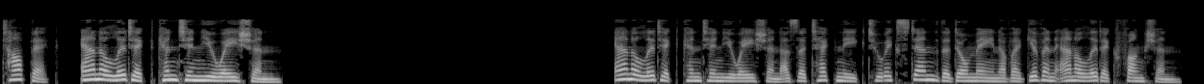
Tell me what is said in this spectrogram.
Topic: Analytic continuation. Analytic continuation is a technique to extend the domain of a given analytic function.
